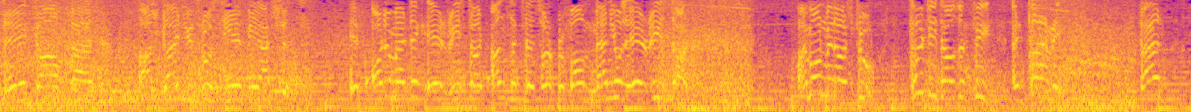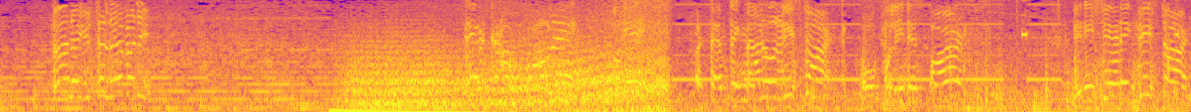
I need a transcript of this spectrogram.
Stay calm, Fan. I'll guide you through CMB actions. If automatic air restart unsuccessful, perform manual air restart. I'm on Mirage 2, 30,000 feet, and climbing. Fan? Fan, are you still there, buddy? Aircraft falling! Okay, attempting manual restart. Hopefully this works. Initiating restart.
